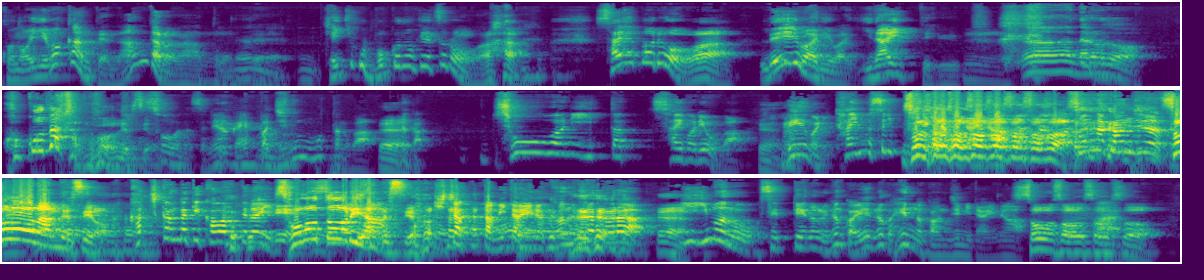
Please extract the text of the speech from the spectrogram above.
この違和感ってなんだろうなと思って、うん結局僕の結論は、サイバリョウは令和にはいないっていう、うん。ああ、なるほど。ここだと思うんですよ。そうなんですよね。なんかやっぱ自分思ったのが、うん。なんか昭和に行ったサイバー量が、うん令和にタイムスリップそうそうそうそうそうそうそう。そんな感じなんですそよ、うなんですよ。価値観だけ変わってないで、その通りなんですよ。来ちゃったみたいな感じだから、今の設定なのになんか、え、なんか変な感じみたいな。そうそうそうそう。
